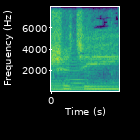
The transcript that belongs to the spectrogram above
是记忆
